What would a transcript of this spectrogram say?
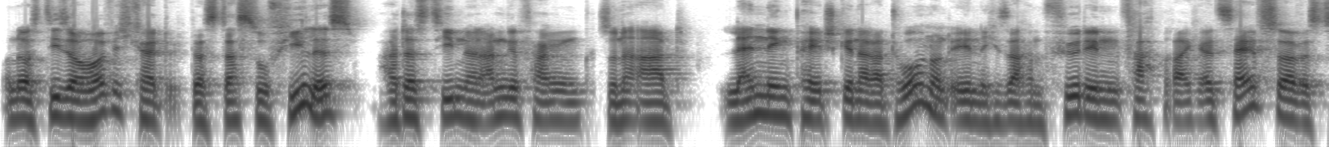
Und aus dieser Häufigkeit, dass das so viel ist, hat das Team dann angefangen, so eine Art Landingpage-Generatoren und ähnliche Sachen für den Fachbereich als Self-Service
